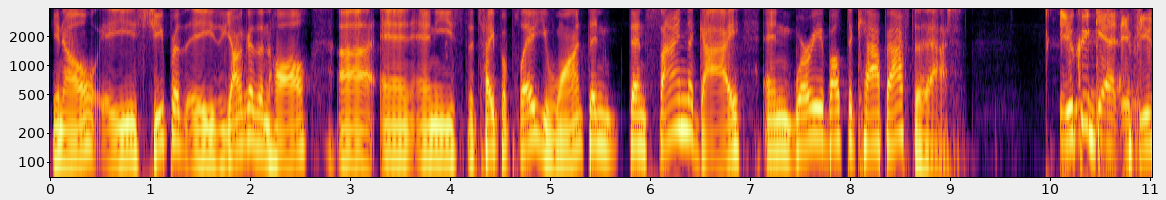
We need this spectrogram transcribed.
you know, he's cheaper he's younger than Hall, uh, and and he's the type of player you want, then then sign the guy and worry about the cap after that. You could get if you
